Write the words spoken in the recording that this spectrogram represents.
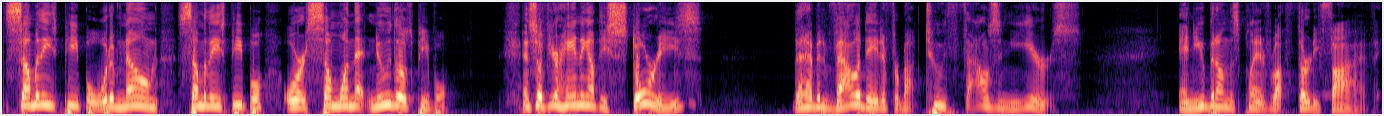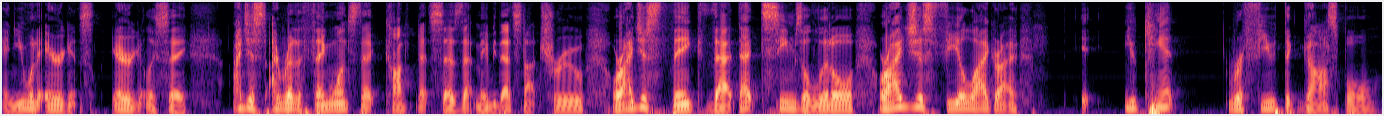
Some of these people would have known some of these people or someone that knew those people. And so if you're handing out these stories that have been validated for about 2,000 years, and you've been on this planet for about 35 and you want to arrogant, arrogantly say I just I read a thing once that con- that says that maybe that's not true, or I just think that that seems a little, or I just feel like, or I, it, you can't refute the gospel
